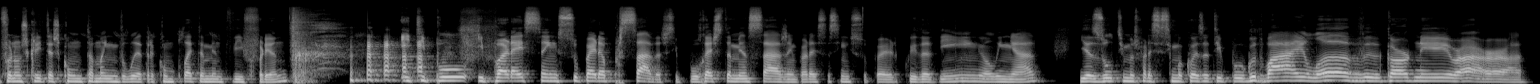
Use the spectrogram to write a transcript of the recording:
foram escritas com um tamanho de letra completamente diferente e tipo, e parecem super apressadas. Tipo, o resto da mensagem parece assim super cuidadinho, alinhado, e as últimas parecem assim uma coisa tipo goodbye, love, Courtney, rah, rah."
